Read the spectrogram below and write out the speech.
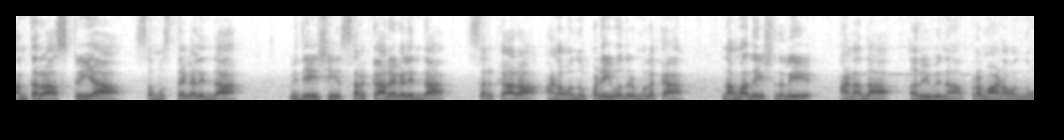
ಅಂತಾರಾಷ್ಟ್ರೀಯ ಸಂಸ್ಥೆಗಳಿಂದ, ವಿದೇಶಿ ಸರ್ಕಾರಗಳಿಂದ ಸರ್ಕಾರ ಹಣವನ್ನು ಪಡೆಯುವುದರ ಮೂಲಕ ನಮ್ಮ ದೇಶದಲ್ಲಿ ಹಣದ ಅರಿವಿನ ಪ್ರಮಾಣವನ್ನು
